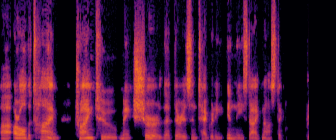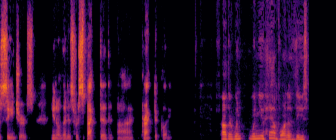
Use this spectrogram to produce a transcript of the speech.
uh, are all the time trying to make sure that there is integrity in these diagnostic procedures, you know, that is respected uh, practically. Father, when, when you have one of these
